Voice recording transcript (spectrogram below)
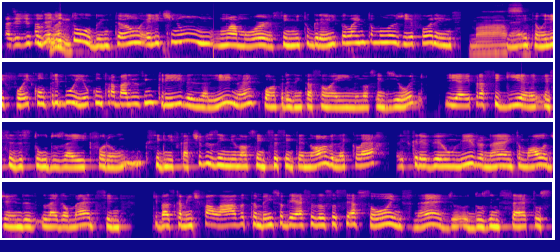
fazia de tudo. Fazia né? de tudo. Então, ele tinha um, um, amor, assim, muito grande pela entomologia forense. Massa. Né? Então, ele foi e contribuiu com trabalhos incríveis ali, né, com a apresentação aí em 1908. E aí, para seguir esses estudos aí que foram significativos, em 1969, Leclerc escreveu um livro, né, Entomology and Legal Medicine, que basicamente falava também sobre essas associações né, do, dos insetos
